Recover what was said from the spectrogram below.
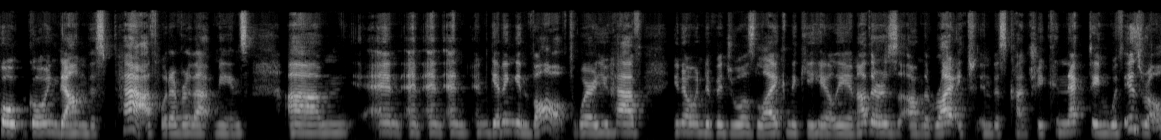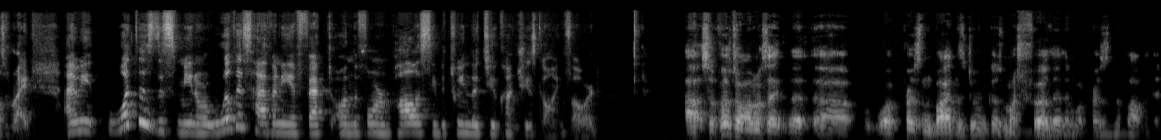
quote going down this path whatever that means um, and, and and and and getting involved where you have you know individuals like nikki haley and others on the right in this country connecting with israel's right i mean what does this mean or will this have any effect on the foreign policy between the two countries going forward uh, so first of all, I want to say that uh, what President Biden is doing goes much further than what President Obama did.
